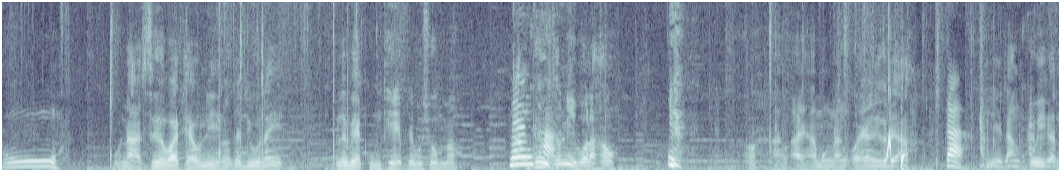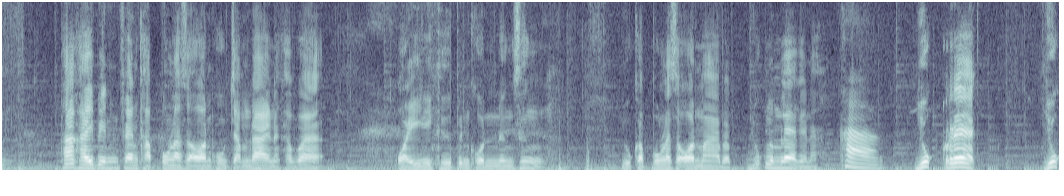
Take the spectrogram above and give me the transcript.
โอ้โหน่าเชื่อว่าแถวนี้มันก็อยู่ในระแวกกรุงเทพท่านผู้ชมเนาะแม่นค่ะยเท่านี้บ่ล่ะเฮา เอาหาไอหามองนางอ้อยนั่นก็ได้อะจ้ะ พี่นางคุยกัน ถ้าใครเป็นแฟนคลับปงลาสะออนคงจำได้นะครับว่าอ๋อยนี่คือเป็นคนหนึ่งซึ่งอยู่กับปงลาสะออนมาแบบยุคเริ่มแรกเลยนะค่ะ ยุคแรก ยุค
